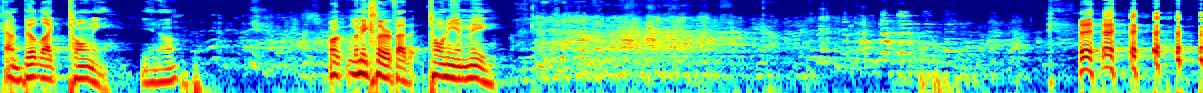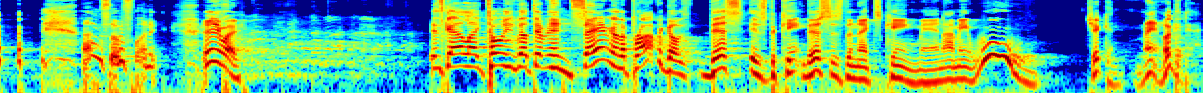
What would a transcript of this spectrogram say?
kind of built like Tony, you know. Well, let me clarify that Tony and me. I'm so funny. Anyway, it's got like Tony's built up, and Samuel the prophet goes, "This is the king. This is the next king, man. I mean, woo, chicken, man. Look at that.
